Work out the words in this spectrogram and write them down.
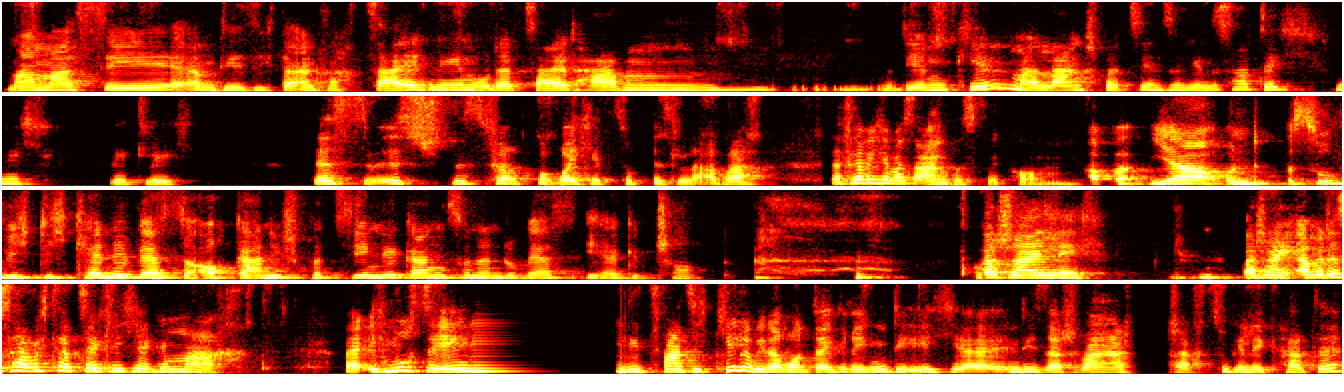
Mamas sehe, ähm, die sich da einfach Zeit nehmen oder Zeit haben, mit ihrem Kind mal lang spazieren zu gehen. Das hatte ich nicht wirklich. Das ist, das bereue ich jetzt so ein bisschen, aber dafür habe ich ja was anderes bekommen. Aber ja, und so wie ich dich kenne, wärst du auch gar nicht spazieren gegangen, sondern du wärst eher gejoggt. Wahrscheinlich. Wahrscheinlich, aber das habe ich tatsächlich ja gemacht. Weil ich musste irgendwie die 20 Kilo wieder runterkriegen, die ich äh, in dieser Schwangerschaft zugelegt hatte.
